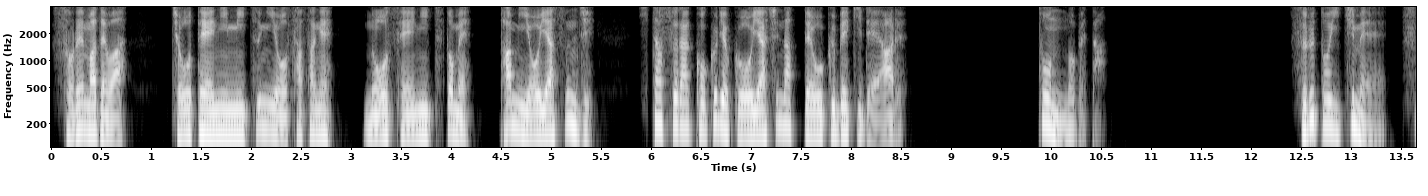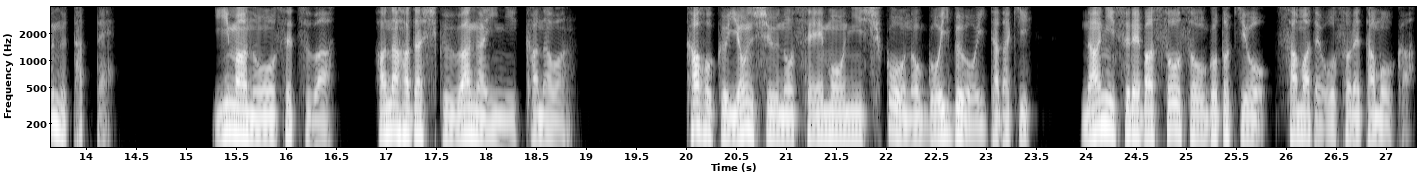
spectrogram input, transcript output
それまでは朝廷に貢ぎを捧げ、農政に努め、民を休んじ、ひたすら国力を養っておくべきである。と述べた。すると一名すぐ立って、今のお説は、甚だしく我が意にかなわん。河北四州の聖網に主公のご異部をいただき、何すれば曹操ごときを様で恐れたもうか。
